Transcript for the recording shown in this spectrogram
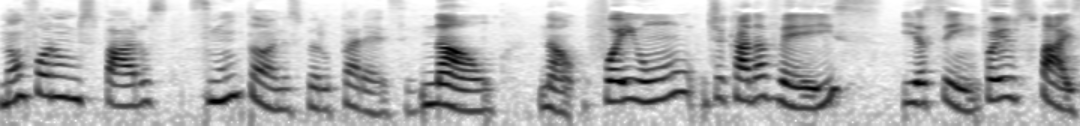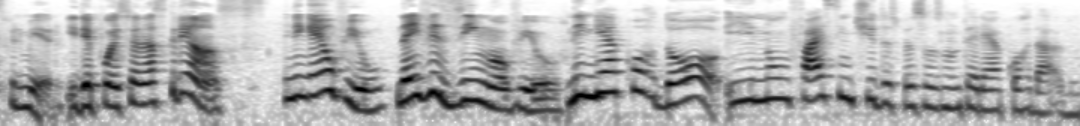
não foram disparos simultâneos, pelo que parece. Não, não. Foi um de cada vez. E assim, foi os pais primeiro. E depois foi nas crianças. Ninguém ouviu. Nem vizinho ouviu. Ninguém acordou e não faz sentido as pessoas não terem acordado.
